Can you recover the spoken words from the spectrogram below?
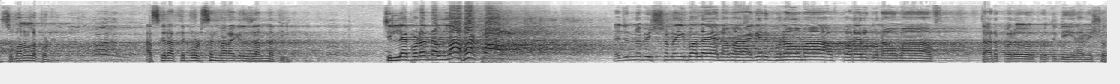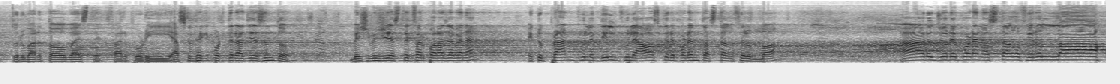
سبحان الله পড়েন আজকে রাতে পড়ছেন মারা গেলে জান্নাতি চিল্লায় পড়েন, আল্লাহ আকবার! এজন্য বিশ্বনবী বলেন, আমার আগের গুনাও মাফ, পরের গুনাও মাফ। তারপরেও প্রতিদিন আমি সত্তর বার তওবা, ইস্তেগফার পড়ি। আজকে থেকে পড়তে রাজি আছেন তো? বেশি বেশি ইস্তেগফার পড়া যাবে না? একটু প্রাণ খুলে, দিল খুলে আওয়াজ করে পড়েন তো, আস্তাগফিরুল্লাহ। আর জোরে পড়েন, আস্তাগফিরুল্লাহ।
